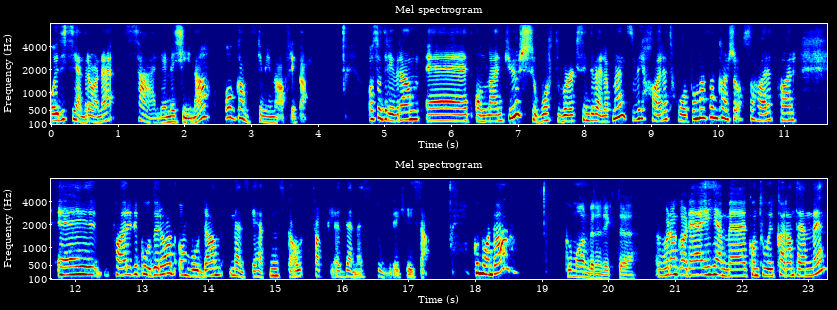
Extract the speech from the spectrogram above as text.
og i de senere årene særlig med Kina og ganske mye med Afrika. Og så driver han et online-kurs, What Works in Development. Så vi har et håp om at han kanskje også har et par, eh, par gode råd om hvordan menneskeheten skal takle denne store krisa. God morgen, Dan. God morgen, Benedikte. Hvordan går det i hjemmekontorkarantenen din?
